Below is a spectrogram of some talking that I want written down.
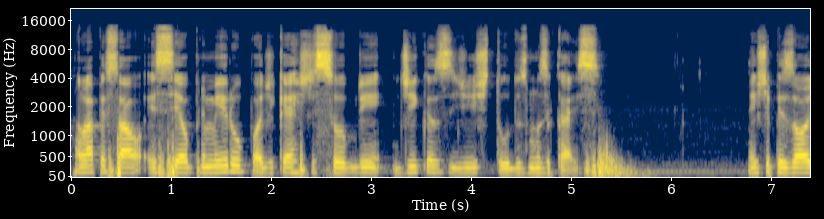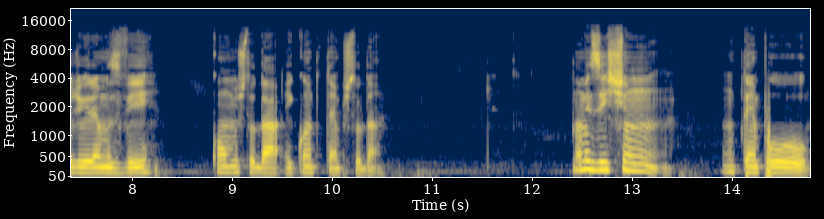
Olá pessoal, esse é o primeiro podcast sobre dicas de estudos musicais. Neste episódio iremos ver como estudar e quanto tempo estudar. Não existe um, um tempo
